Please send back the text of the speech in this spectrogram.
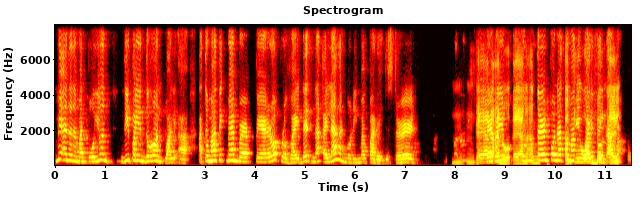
may ano naman po yun. Hindi pa yun doon. Quali, ah, automatic member, pero provided na kailangan mo ring magpa-registered. Kaya pero nga ano, yung, kaya nga yung ang term po na automatic keyword qualified, doon ay- po.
